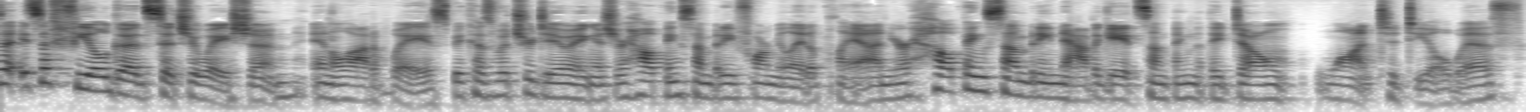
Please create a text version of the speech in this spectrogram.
a it's a feel good situation in a lot of ways because what you're doing is you're helping somebody formulate a plan. You're helping somebody navigate something that they don't want to deal with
